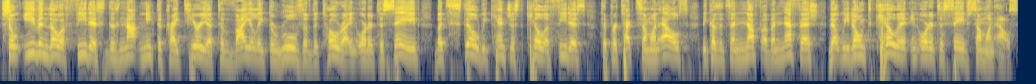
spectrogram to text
So even though a fetus does not meet the criteria to violate the rules of the Torah in order to save, but still we can't just kill a fetus to protect someone else because it's enough of a nefesh that we don't kill it in order to save someone else.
